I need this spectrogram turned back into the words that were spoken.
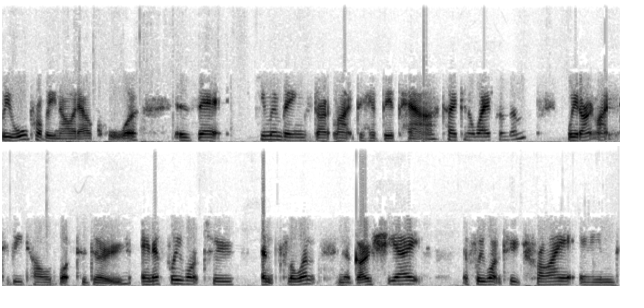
we all probably know at our core is that human beings don't like to have their power taken away from them. We don't like to be told what to do. And if we want to influence, negotiate, if we want to try and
